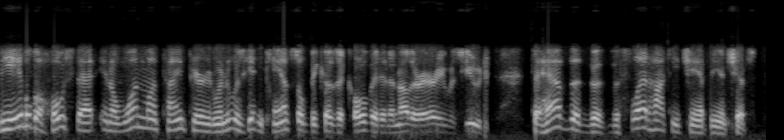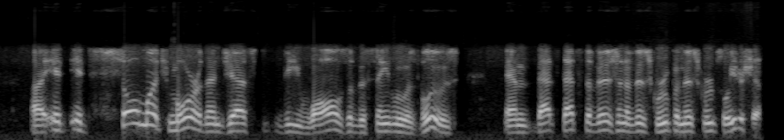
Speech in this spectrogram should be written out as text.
be able to host that in a one month time period when it was getting canceled because of COVID in another area was huge. To have the the, the sled hockey championships, uh, it, it's so much more than just the walls of the St. Louis Blues, and that's that's the vision of this group and this group's leadership.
